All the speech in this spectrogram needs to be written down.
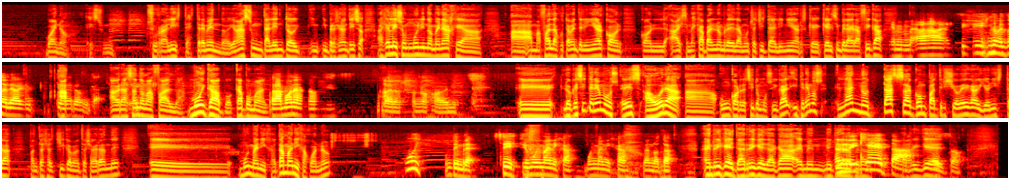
bueno, es un surrealista, es tremendo. Y además un talento im- impresionante. Hizo, ayer le hizo un muy lindo homenaje a, a, a Mafalda, justamente Liniers, con, con. Ay, se me escapa el nombre de la muchachita de Liniers, que, que él siempre la grafica, Em, Ay, sí, no me sale Ah. abrazando a Mafalda. Muy capo, capo mal. Ramona no. Bueno, no nos va a venir. Eh, lo que sí tenemos es ahora a un cortecito musical y tenemos la notaza con Patricio Vega, guionista, pantalla chica, pantalla grande. Eh, muy manija. Estás manija, Juan, ¿no? Uy, un timbre. Sí, estoy muy manija, muy manija, la nota. Enriqueta, Enriqueta, acá eh, me, me. Enriqueta. Enriqueta. Eso.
